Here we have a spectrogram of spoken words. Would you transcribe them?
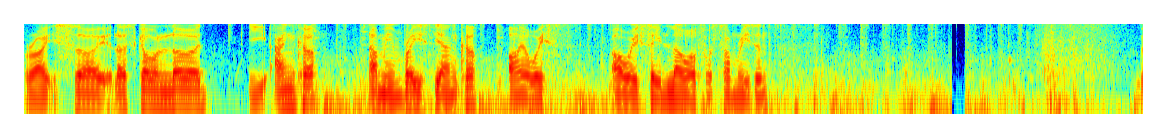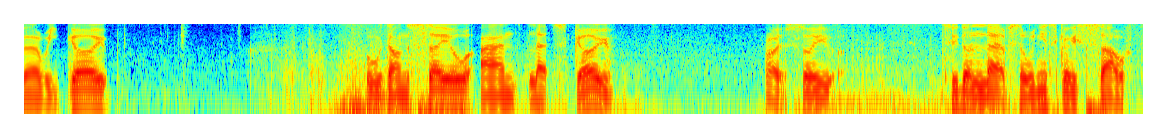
Right. So let's go and lower the anchor. I mean, raise the anchor. I always, I always say lower for some reason. There we go. Pull down the sail and let's go. Right, so to the left, so we need to go south.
